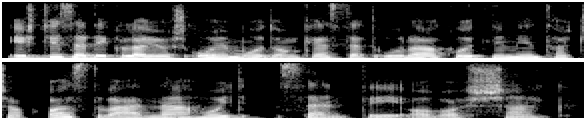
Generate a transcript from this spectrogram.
és tizedik Lajos oly módon kezdett uralkodni, mintha csak azt várná, hogy szenté avassák.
